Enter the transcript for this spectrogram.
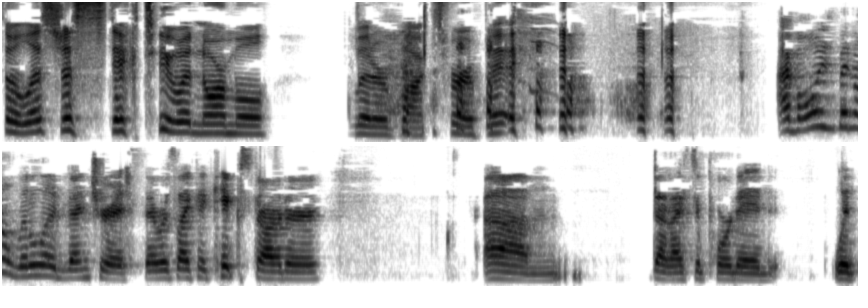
So let's just stick to a normal litter box for a bit. I've always been a little adventurous. There was like a Kickstarter um, that I supported with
